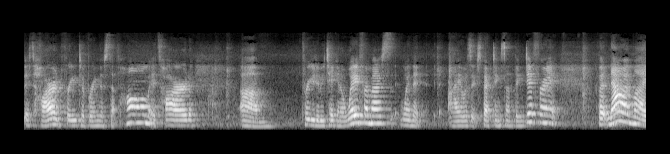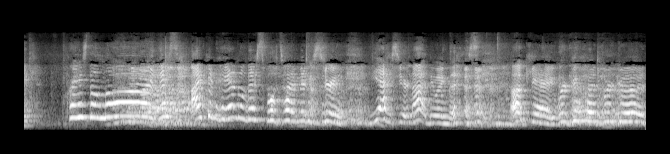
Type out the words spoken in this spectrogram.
it's hard for you to bring this stuff home. It's hard um, for you to be taken away from us when it, I was expecting something different. But now I'm like, praise the Lord. This, I can handle this full time ministry. Yes, you're not doing this. Okay, we're good. We're good.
